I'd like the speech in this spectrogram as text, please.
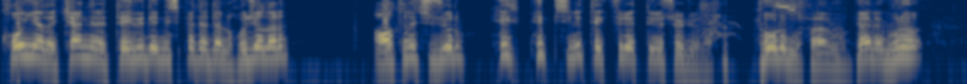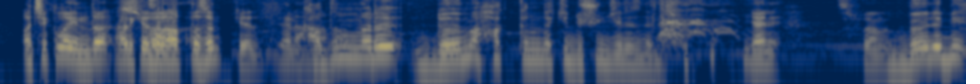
Konya'da kendine tevhide nispet eden hocaların altını çiziyorum hep, hepsini tekfir ettiğini söylüyorlar. Doğru mu? Yani bunu açıklayın da herkes rahatlasın. Yani Kadınları dövme hakkındaki düşünceniz nedir? yani Böyle bir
